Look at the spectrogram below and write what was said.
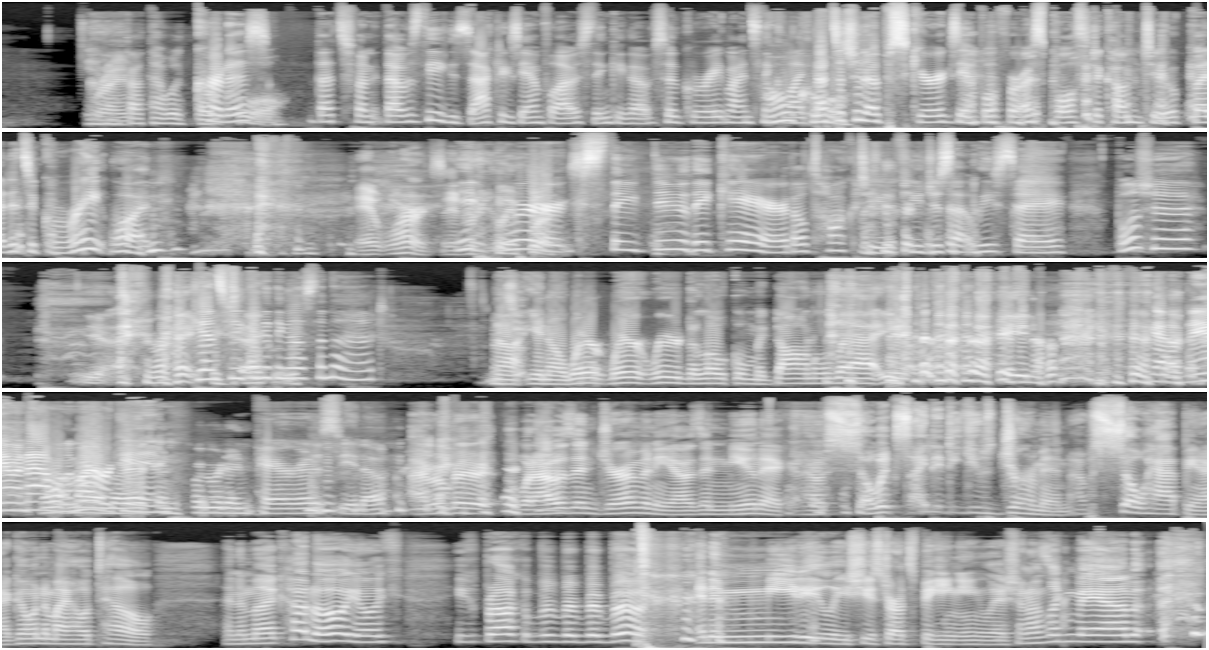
And right. I thought that was so Curtis. Cool. That's funny. That was the exact example I was thinking of. So great minds think oh, alike. Cool. That's such an obscure example for us both to come to, but it's a great one. It works. It, it really works. works. They do. They care. They'll talk to you if you just at least say bullshit. Yeah, right. Can't exactly. speak anything else than that. Not, you know, where where where the local McDonald's at? You know, you know. God damn it, I'm an American. American. food in Paris. You know. I remember when I was in Germany, I was in Munich, and I was so excited to use German. I was so happy. And I go into my hotel, and I'm like, "Hello," you know. Like, and immediately she starts speaking English, and I was like, "Man!"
